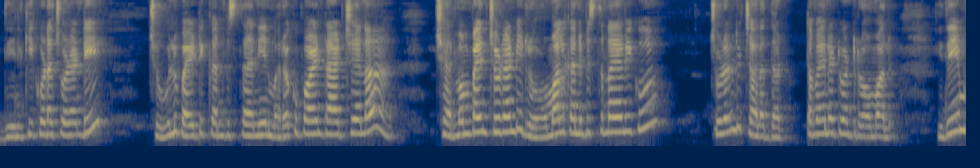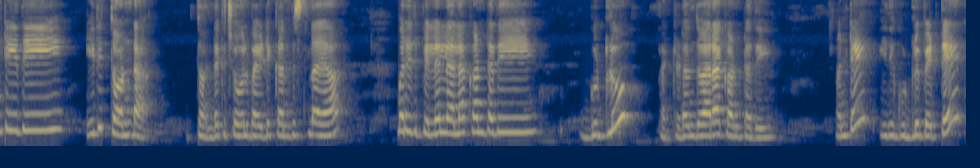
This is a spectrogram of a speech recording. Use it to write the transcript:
దీనికి కూడా చూడండి చెవులు బయటికి కనిపిస్తాయి. నేను మరొక పాయింట్ యాడ్ చేయనా? చర్మం పైన చూడండి రోమాలు కనిపిస్తున్నాయా మీకు? చూడండి చాలా దట్టమైనటువంటి రోమాలు. ఇదేమిటి ఇది? ఇది తొండ. తొండకి చెవులు బయటికి కనిపిస్తున్నాయా? మరి ఇది పిల్లలు ఎలా కంటది? గుడ్లు? పెట్టడం ద్వారా కంటది. అంటే ఇది గుడ్లు పెట్టే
